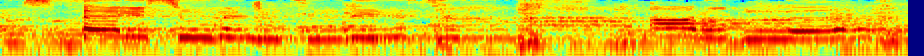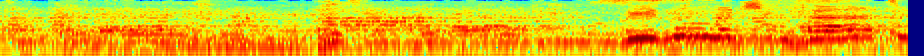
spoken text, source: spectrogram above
no space to run into this town. heart of blood. Reason that you had to.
